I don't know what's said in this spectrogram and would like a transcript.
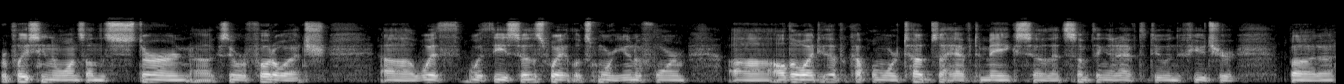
replacing the ones on the stern because uh, they were photo etch uh, with with these. So this way it looks more uniform. Uh, although I do have a couple more tubs I have to make, so that's something that I have to do in the future. But uh,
